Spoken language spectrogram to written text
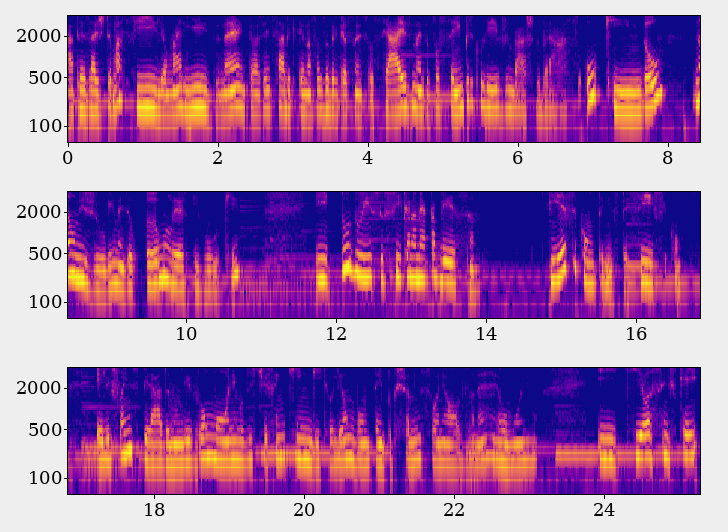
Apesar de ter uma filha, um marido, né? Então a gente sabe que tem nossas obrigações sociais, mas eu tô sempre com o livro embaixo do braço. O Kindle, não me julguem, mas eu amo ler e-book. E tudo isso fica na minha cabeça. E esse conto em específico, ele foi inspirado num livro homônimo do Stephen King, que eu li há um bom tempo, que chama Insônia, óbvio, né? É homônimo. E que eu, assim, fiquei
